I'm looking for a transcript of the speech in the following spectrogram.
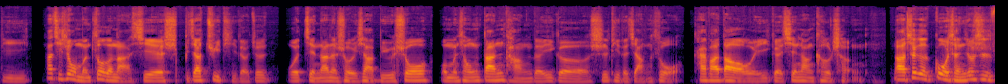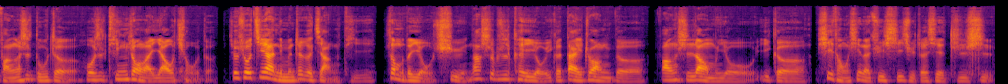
低。那其实我们做了哪些是比较具体的？就是我简单的说一下，比如说我们从单堂的一个实体的讲座开发到为一个线上课程。那这个过程就是反而是读者或是听众来要求的，就说既然你们这个讲题这么的有趣，那是不是可以有一个带状的方式，让我们有一个系统性的去吸取这些知识？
